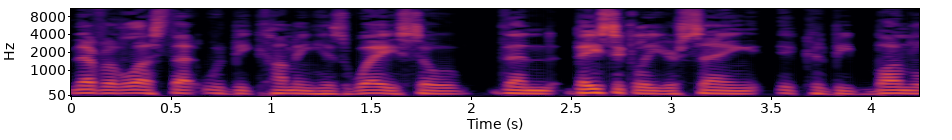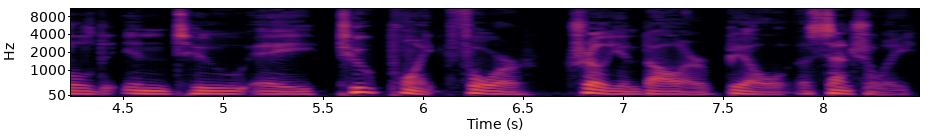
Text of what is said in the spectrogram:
nevertheless, that would be coming his way. So then basically you're saying it could be bundled into a 2.4 trillion dollar bill essentially.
